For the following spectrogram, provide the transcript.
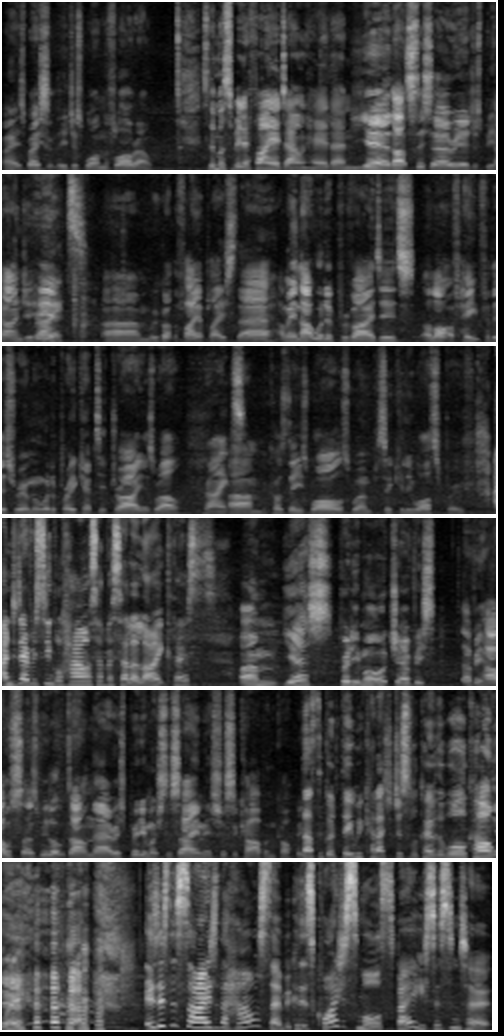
And it's basically just worn the floor out. So there must have been a fire down here then. Yeah, that's this area just behind you here. Right. Um, we've got the fireplace there. I mean, that would have provided a lot of heat for this room and would have probably kept it dry as well. Right. Um, because these walls weren't particularly waterproof. And did every single house have a cellar like this? Um, yes, pretty much. Every every house, as we look down there, is pretty much the same. It's just a carbon copy. That's the good thing. We can actually just look over the wall, can't we? is this the size of the house then? Because it's quite a small space, isn't it?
